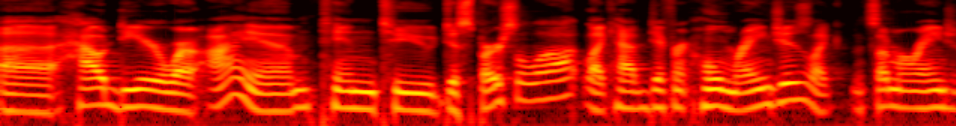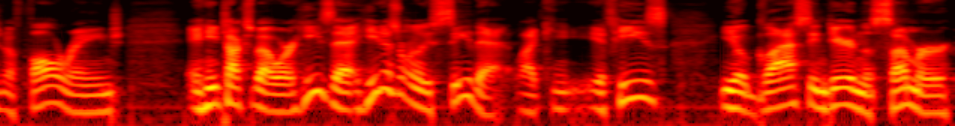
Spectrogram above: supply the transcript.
uh, how deer where I am tend to disperse a lot, like have different home ranges, like summer range and a fall range. And he talks about where he's at. He doesn't really see that. Like if he's you know glassing deer in the summer,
